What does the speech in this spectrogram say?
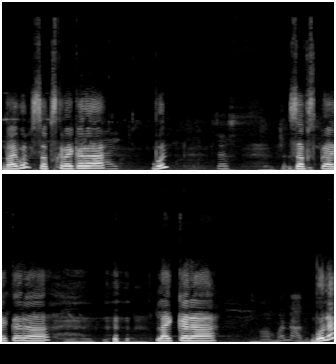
बाय बोल. सबस्क्राईब करा. बोल. सबस्क्राईब करा. लाईक करा. बोला.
